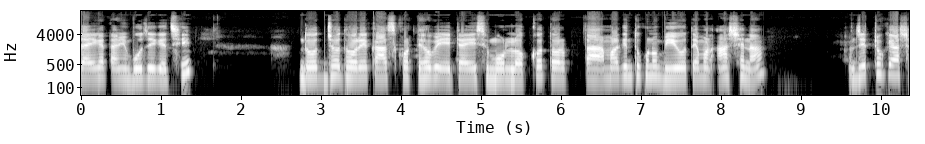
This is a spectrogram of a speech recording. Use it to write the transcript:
জায়গাটা আমি বুঝে গেছি। ধৈর্য ধরে কাজ করতে হবে, এটাই মূল লক্ষ্য। তোর তা আমার কিন্তু কোনো ভিউ তেমন আসে না। যেটুকু আসে,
